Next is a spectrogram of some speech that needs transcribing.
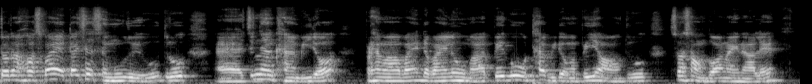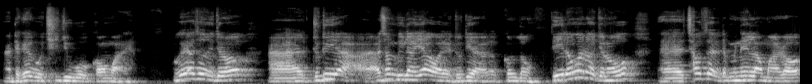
တော်တာဟော့စပါရဲ့တိုက်ဆက်စင်မှုတွေကိုသူတို့အဲကျဉ်းကျဉ်းခံပြီးတော့ပထမပိုင်းတစ်ပိုင်းလုံးမှာပေးကိုထပ်ပြီးတော့မပေးအောင်သူတို့ဆွမ်းဆောင်သွားနိုင်တာလဲတကယ်ကိုချီးကျူးဖို့ကောင်းပါတယ်โอเคအဲ့ဆိုရင်ကျွန်တော်အာဒုတိယအဆွန်မီလာရောက်ရတဲ့ဒုတိယလုံးဒီလုံးကတော့ကျွန်တော်အဲ60မိနစ်လောက်မှာတော့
